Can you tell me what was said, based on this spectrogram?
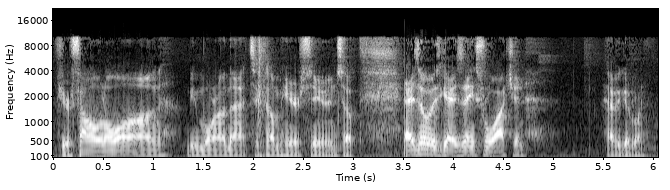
if you're following along, be more on that to come here soon. So as always, guys, thanks for watching. Have a good one.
